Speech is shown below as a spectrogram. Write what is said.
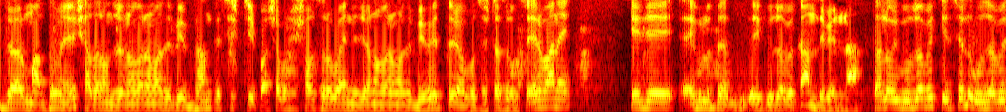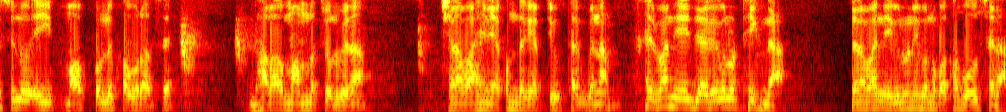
যার মাধ্যমে সাধারণ জনগণের মাঝে বিভ্রান্তি সৃষ্টির পাশাপাশি সশস্ত্র বাহিনীর জনগণের মাঝে বিভেদ তৈরি অপচেষ্টা চলছে। এর মানে এই যে এগুলোতে এই গুজবে কান দিবেন না। তাহলে ওই গুজবে কি ছিল? গুজবে ছিল এই মপ করলে খবর আছে, ঢালাও মামলা চলবে না, সেনাবাহিনী এখন থেকে আর থাকবে না। এর মানে এই জায়গাগুলো ঠিক না। সেনাবাহিনী এগুলো নিয়ে কোনো কথা বলছে না।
